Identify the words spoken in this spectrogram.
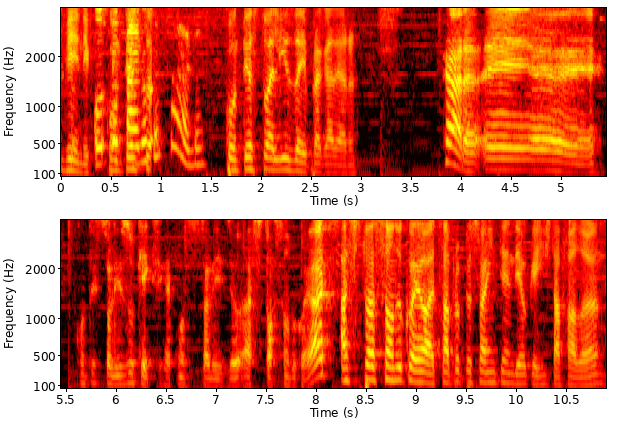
Vini, Ou você paga ou você paga. contextualiza aí pra galera. Cara, é... contextualiza o que que você quer contextualizar? A situação do Coyotes? A situação do Coyote, só para o pessoal entender o que a gente tá falando.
